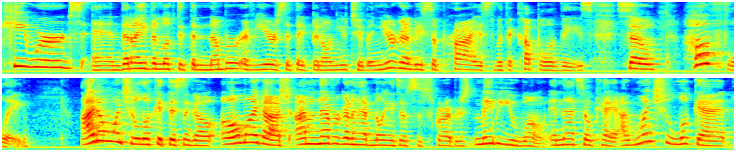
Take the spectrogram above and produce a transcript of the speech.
keywords. And then I even looked at the number of years that they've been on YouTube. And you're going to be surprised with a couple of these. So hopefully, I don't want you to look at this and go, oh my gosh, I'm never going to have millions of subscribers. Maybe you won't, and that's okay. I want you to look at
